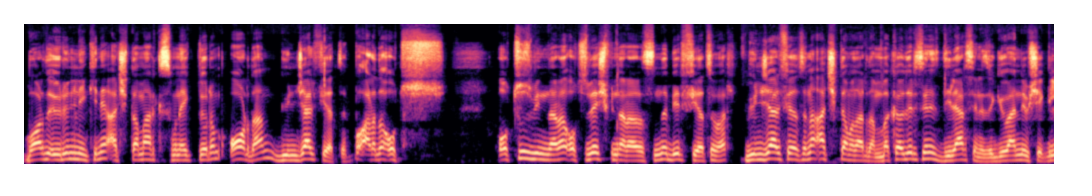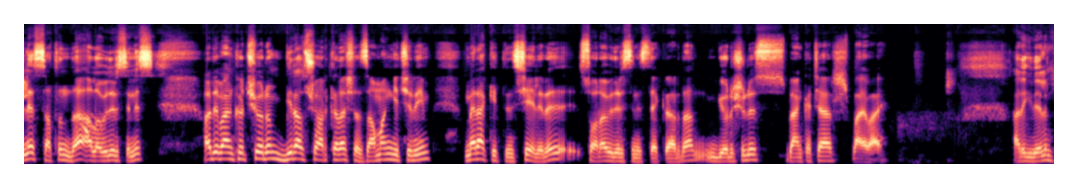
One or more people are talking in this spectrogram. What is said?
Bu arada ürün linkini açıklama kısmına ekliyorum. Oradan güncel fiyatı. Bu arada 30 30 bin lira 35 bin lira arasında bir fiyatı var. Güncel fiyatına açıklamalardan bakabilirsiniz. Dilerseniz de güvenli bir şekilde satın da alabilirsiniz. Hadi ben kaçıyorum. Biraz şu arkadaşla zaman geçireyim. Merak ettiğiniz şeyleri sorabilirsiniz tekrardan. Görüşürüz. Ben kaçar. Bay bay. Hadi gidelim.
